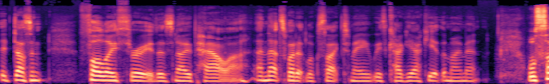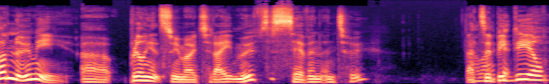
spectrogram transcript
it doesn't follow through. There's no power, and that's what it looks like to me with Kagayaki at the moment. Well, Sadanoumi, uh, brilliant sumo today, moves to seven and two. That's a big it. deal.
